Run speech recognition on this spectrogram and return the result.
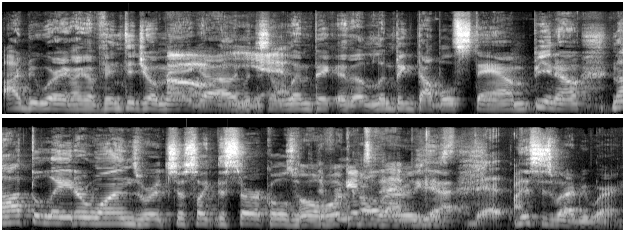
I'd be wearing like a vintage Omega Oh, like with this. Olympic uh, Olympic double stamp. You know, not the later ones where it's just like the circles with Oh, we'll different get to that colors. because yeah, that- this is what I'd be wearing.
